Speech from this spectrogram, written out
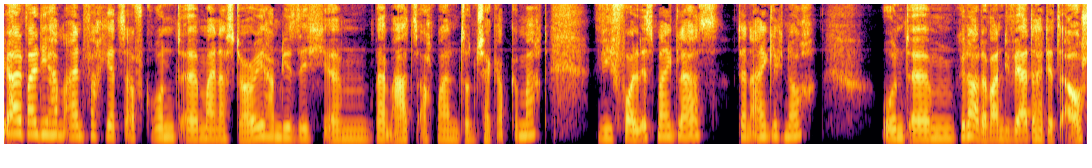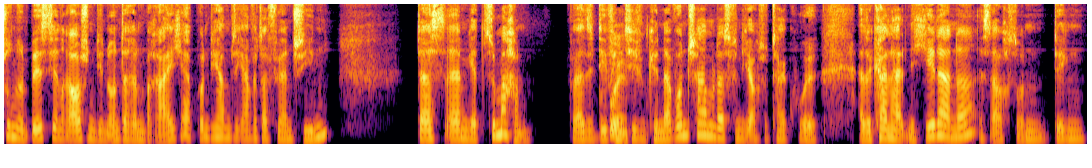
Ja, weil die haben einfach jetzt aufgrund äh, meiner Story, haben die sich ähm, beim Arzt auch mal so ein Check-up gemacht. Wie voll ist mein Glas denn eigentlich noch? Und ähm, genau, da waren die Werte halt jetzt auch schon so ein bisschen rauschen die den unteren Bereich ab und die haben sich einfach dafür entschieden, das ähm, jetzt zu machen. Weil sie definitiv einen Kinderwunsch haben und das finde ich auch total cool. Also kann halt nicht jeder, ne? Ist auch so ein Ding.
